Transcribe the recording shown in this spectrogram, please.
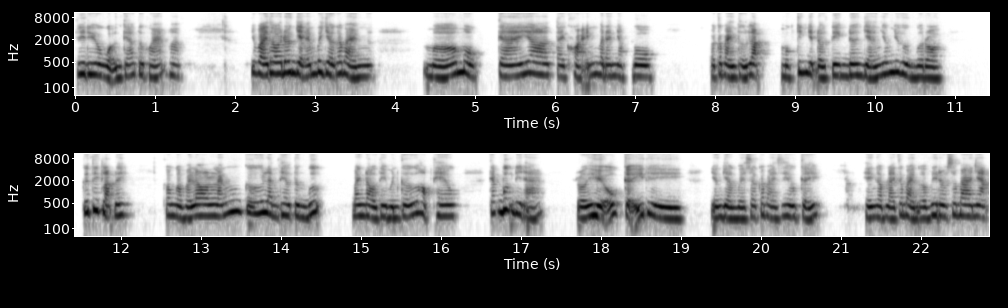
video quảng cáo từ khóa ha. Như vậy thôi đơn giản bây giờ các bạn mở một cái uh, tài khoản và đăng nhập vô và các bạn thử lập một chiến dịch đầu tiên đơn giản giống như Hường vừa rồi. Cứ thiết lập đi không cần phải lo lắng cứ làm theo từng bước. Ban đầu thì mình cứ học theo các bước đi đã rồi hiểu kỹ thì dần dần về sau các bạn sẽ hiểu kỹ. Hẹn gặp lại các bạn ở video số 3 nha.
